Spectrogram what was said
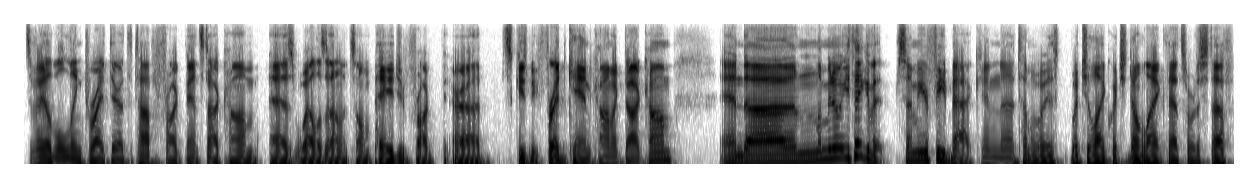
It's available linked right there at the top of frogpants.com as well as on its own page at frog, uh, excuse me, fredcancomic.com. And uh, let me know what you think of it. Send me your feedback and uh, tell me what you like, what you don't like, that sort of stuff.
